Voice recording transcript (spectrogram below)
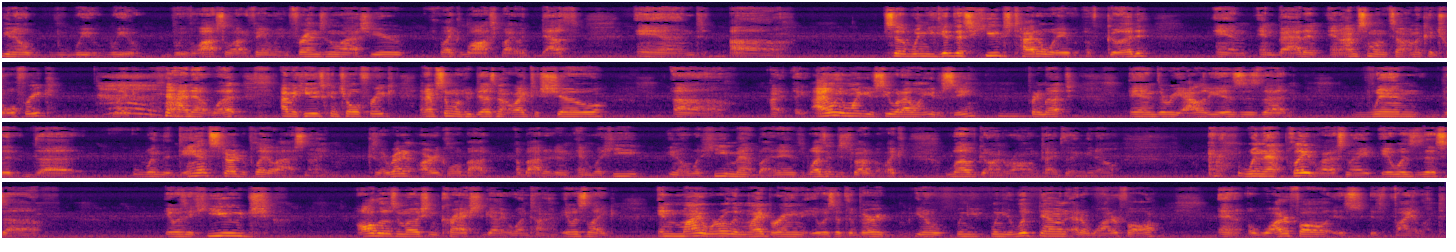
you know, we we we've lost a lot of family and friends in the last year, like lost by like death, and uh, so when you get this huge tidal wave of good and and bad, and, and I'm someone that's I'm a control freak. Like I know what I'm a huge control freak, and I'm someone who does not like to show. Uh, I I only want you to see what I want you to see, pretty much. And the reality is is that when the the when the dance started to play last night, because I read an article about about it and, and what he you know what he meant by it, and it wasn't just about, like love gone wrong type thing, you know. when that played last night, it was this. Uh, it was a huge all those emotions crashed together at one time it was like in my world in my brain it was at the very you know when you when you look down at a waterfall and a waterfall is is violent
